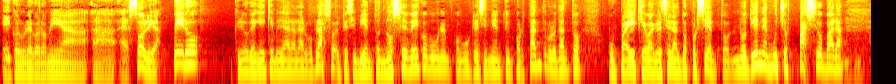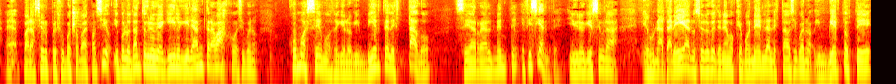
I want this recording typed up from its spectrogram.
eh, con una economía ah, eh, sólida, pero creo que aquí hay que mirar a largo plazo. El crecimiento no se ve como un, como un crecimiento importante, por lo tanto, un país que va a crecer al 2% no tiene mucho espacio para, para hacer un presupuesto más expansivo. Y por lo tanto, creo que aquí el gran trabajo es decir, bueno, ¿cómo hacemos de que lo que invierte el Estado sea realmente eficiente. Y yo creo que esa es una, es una tarea, ¿no sé lo que tenemos que ponerle al Estado, así, bueno, invierta usted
